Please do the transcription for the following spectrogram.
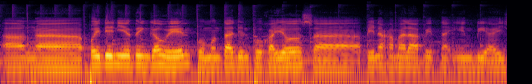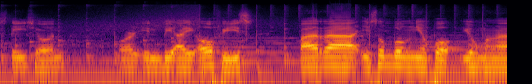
Ang ah, pwede niyo din gawin, pumunta din po kayo sa pinakamalapit na NBI station or NBI office para isumbong nyo po yung mga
